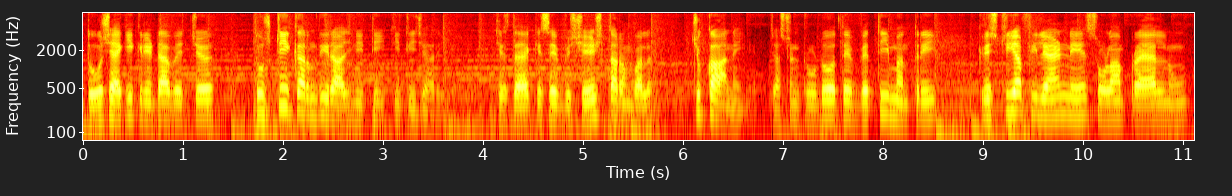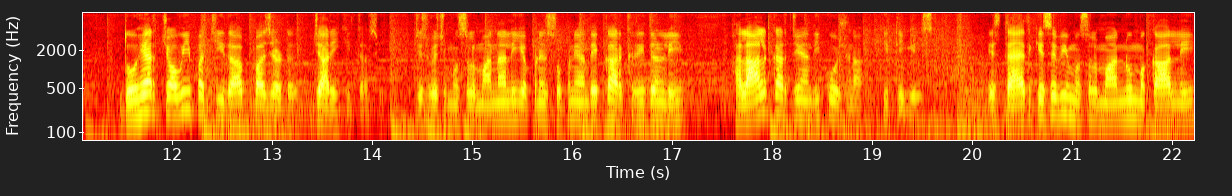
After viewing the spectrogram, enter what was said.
ਦੋਸ਼ ਹੈ ਕਿ ਕੈਨੇਡਾ ਵਿੱਚ ਤੁਸ਼ਟੀਕਰਨ ਦੀ ਰਾਜਨੀਤੀ ਕੀਤੀ ਜਾ ਰਹੀ ਹੈ। ਜਿਸ ਦਾ ਕਿਸੇ ਵਿਸ਼ੇਸ਼ ਧਰਮ ਵੱਲ ਝੁਕਾਅ ਨਹੀਂ ਹੈ। ਜਸਟਿਨ ਟਰੂਡੋ ਅਤੇ ਵਿੱਤੀ ਮੰਤਰੀ ਕ੍ਰਿਸਟੀਆ ਫੀਲੈਂਡ ਨੇ 16 ਅਪ੍ਰੈਲ ਨੂੰ 2024-25 ਦਾ ਬਜਟ ਜਾਰੀ ਕੀਤਾ ਸੀ, ਜਿਸ ਵਿੱਚ ਮੁਸਲਮਾਨਾਂ ਲਈ ਆਪਣੇ ਸੁਪਨਿਆਂ ਦੇ ਘਰ ਖਰੀਦਣ ਲਈ ਹਲਾਲ ਕਰਜ਼ਿਆਂ ਦੀ ਘੋਸ਼ਣਾ ਕੀਤੀ ਗਈ ਸੀ। ਇਸ ਤਹਿਤ ਕਿਸੇ ਵੀ ਮੁਸਲਮਾਨ ਨੂੰ ਮਕਾਨ ਲਈ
